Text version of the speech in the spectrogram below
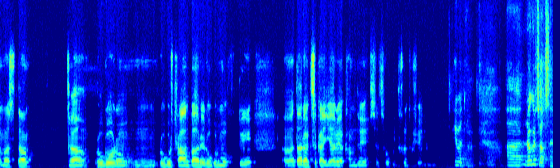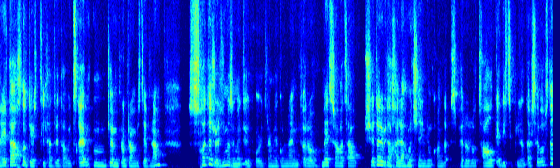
ამას და როგორ როგორ ჩააბარე, როგორ მოხვდი და რა გზაიარე აქამდე ესეც რო გითხრათ შეიძლება. კი ბატონო. აა როგორც ახსენე, ერთ დაახლოებით ერთ წელს ადრე დავიწყე ჩემი პროგრამის ძებნა. სხვადასხვა იმაზე მეტი ვიპოვეთ რა მეგონა, იმიტომ რომ მეც რაღაცა შედარებით ახალი აღმოჩენილი მქონდა სფერო, რო ძალკე დისციპლინა დარსებობს და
